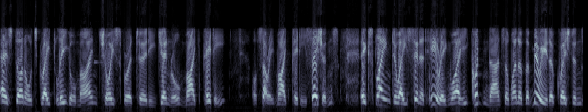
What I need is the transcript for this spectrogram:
as Donald's great legal mind, choice for Attorney General Mike Petty, or sorry, Mike Petty Sessions, explained to a Senate hearing why he couldn't answer one of the myriad of questions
